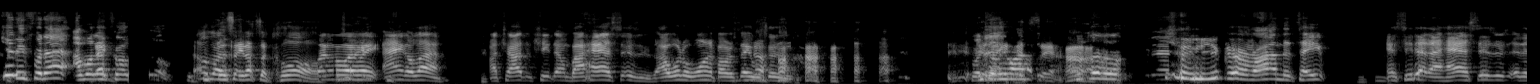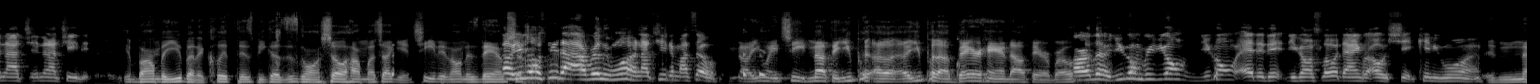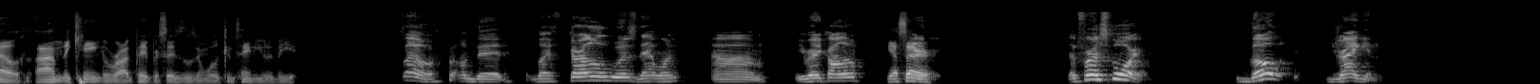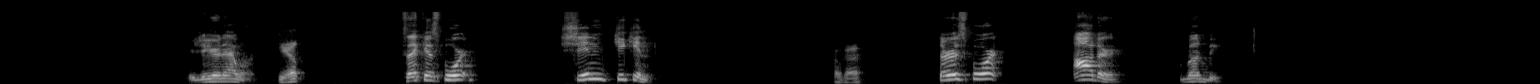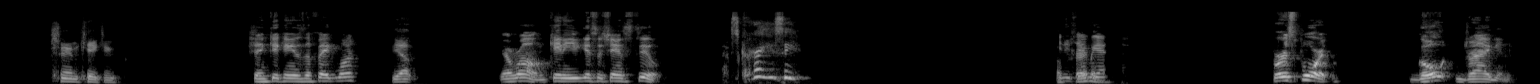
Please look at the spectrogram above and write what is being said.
Kenny, for that, I'm gonna let Carl go. I was gonna say that's a claw. Wait, wait, wait, wait. I ain't gonna lie. I tried to cheat them, but I had scissors. I would have won if I would have stayed with scissors. you, that, you could the tape mm-hmm. and see that I had scissors, and then I and then I cheated. Bomba, you better clip this because it's gonna show how much I get cheated on this damn. No, you're gonna see that I really won. I cheated myself. No, you ain't cheating nothing. You put a you put a bare hand out there, bro. All right, look, you gonna you gonna you gonna edit it. You are gonna slow it down. Go, oh shit, Kenny won. No, I'm the king of rock paper scissors and will continue to be. So I'm dead, but Carlo wins that one. Um, you ready, Carlo? Yes, sir. The first sport, goat dragon. Did you hear that one? Yep. Second sport, shin kicking. Okay. Third sport, otter rugby. Shin kicking. Shin kicking is a fake one? Yep. You're wrong. Kenny, you get a chance still. That's crazy. Can you say again? First sport, goat dragon.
